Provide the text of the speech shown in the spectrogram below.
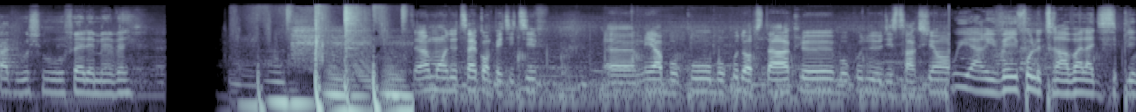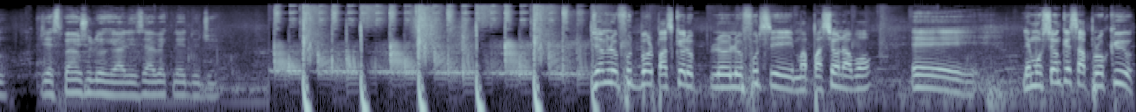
patte gauche pour faire des merveilles. C'est un monde très compétitif. Euh, mais il y a beaucoup, beaucoup d'obstacles, beaucoup de distractions. Pour y arriver, il faut le travail, la discipline. J'espère un jour le réaliser avec l'aide de Dieu. J'aime le football parce que le, le- le foot, c'est ma passion d'abord. Et l'émotion que ça procure,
